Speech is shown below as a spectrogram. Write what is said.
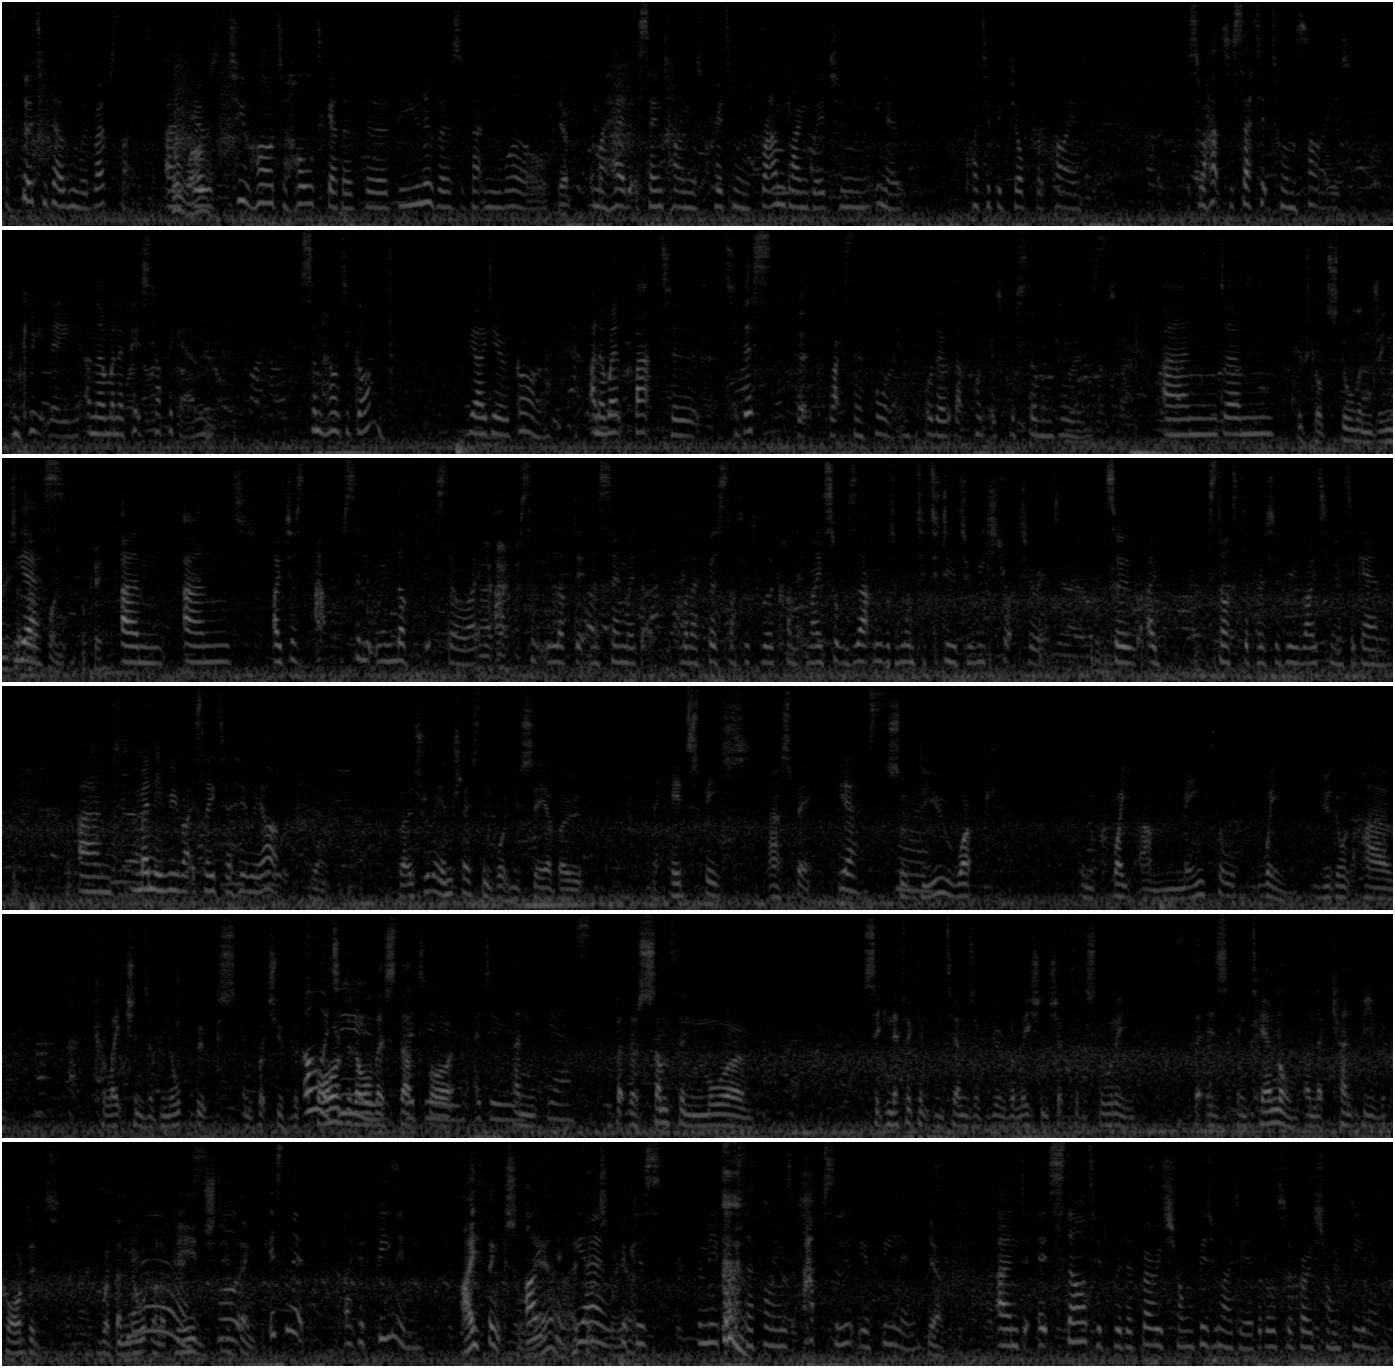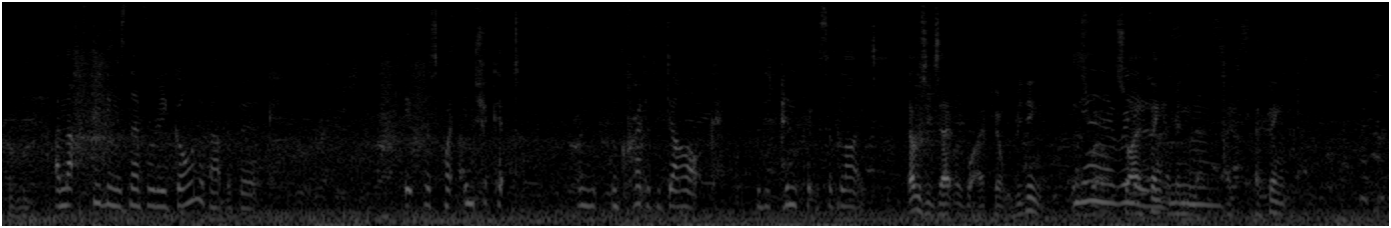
a 30,000 word website, and Oh, wow. it was too hard to hold together the, the universe of that new world Yep. in my head at the same time as creating all this brand language and, you know, quite a big job for a client. So I had to set it to one side completely, and then when I picked it up again, somehow it had gone. The idea had gone. And I went back to, to this book, Blackstone Snow Falling, although at that point it was called Stolen Dreams. And um, It was called Stolen Dreams at Yes. that point. Okay. um, and I just absolutely loved it still. I absolutely loved it in the same way that when I first started to work on it, and I saw exactly what I wanted to do to restructure it. So I started the process of rewriting it again, and many rewrites later, here we are. Yeah. But it's really interesting what you say about the headspace aspect. Yes. So yeah. do you work in quite a mental way? You don't have collections of notebooks in which you've Oh, recorded do. all this stuff I do. for I do. and- yes. but there's something more significant in terms of your relationship to the story that is internal and that can't be recorded with a note on a page, Yes, do you think? Isn't it like a feeling? I think so, I yeah. think, I yeah, think so, yeah. because for me, Snow Falling is absolutely a feeling. yeah. And it started with a very strong visual idea, but also a very strong feeling. Mm-hmm. And that feeling has never really gone about the book. It was quite intricate and incredibly dark with these pinpricks of light. That was exactly what I felt reading it as Yeah, well. So I really. think, I mean, Mm. I, I think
